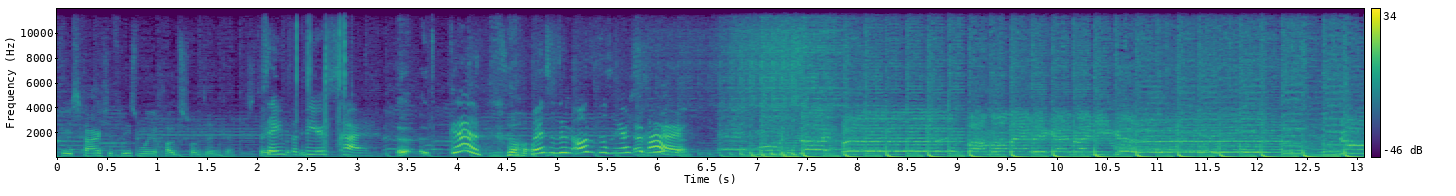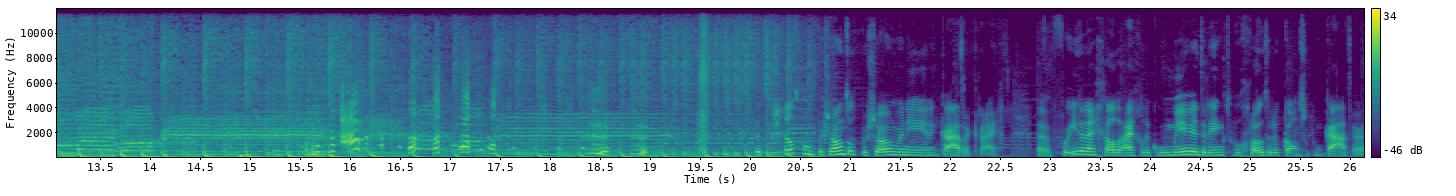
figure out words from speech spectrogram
Steenpapier, schaartje, vlies, moet je een grote slok drinken. Steen, papier, schaar. Kut! Mensen doen altijd als eerste schaar. Het verschilt van persoon tot persoon wanneer je een kater krijgt. Eh, voor iedereen geldt eigenlijk hoe meer je drinkt, hoe groter de kans op een kater.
